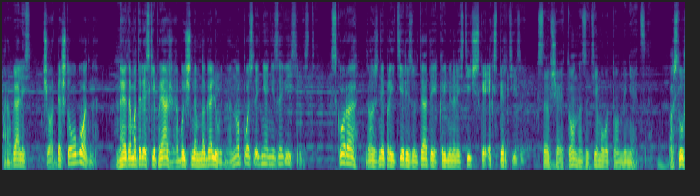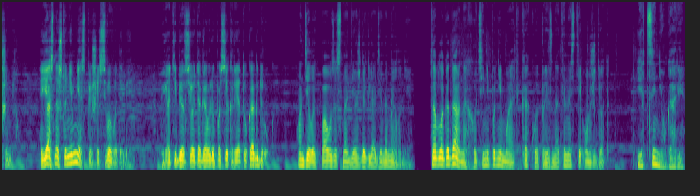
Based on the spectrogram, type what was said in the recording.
поругались, черт да что угодно. На этом отрезке пляжа обычно многолюдно, но после Дня независимости. Скоро должны прийти результаты криминалистической экспертизы сообщает он, а затем его тон меняется. «Послушай, Мел, ясно, что не мне спешить с выводами. Я тебе все это говорю по секрету, как друг». Он делает паузу с надеждой, глядя на Мелани. Та благодарна, хоть и не понимает, какой признательности он ждет. «Я ценю, Гарри».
